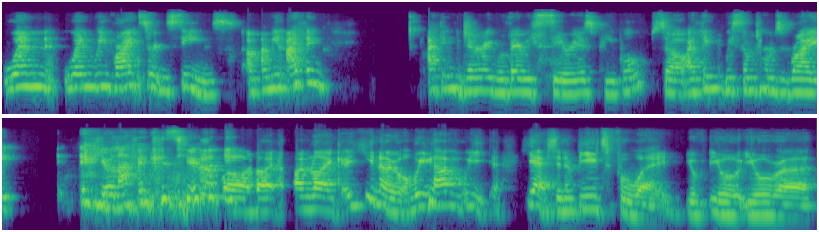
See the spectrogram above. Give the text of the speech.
when when we write certain scenes um, i mean i think i think generally we're very serious people. So i think we sometimes write you're laughing because you're like, oh, I'm like, I'm like you know we have we yes in a beautiful way you're you're you're uh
